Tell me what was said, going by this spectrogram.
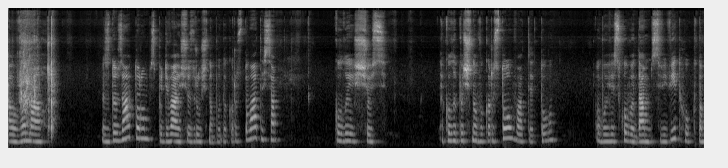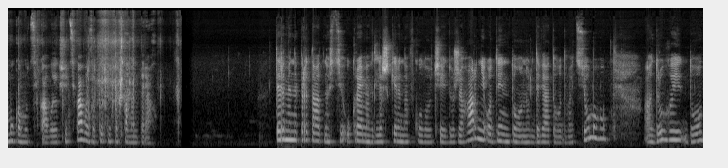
Вона з дозатором. Сподіваюся, що зручно буде користуватися. Коли щось, коли почну використовувати, то обов'язково дам свій відгук тому, кому цікаво. Якщо цікаво, запитуйте в коментарях. Терміни придатності у кремів для шкіри навколо очей дуже гарні. Один до 09.27, а другий до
